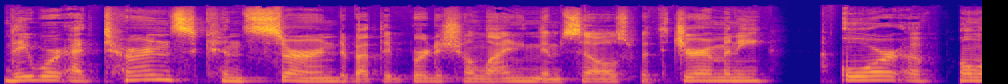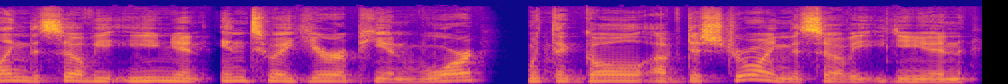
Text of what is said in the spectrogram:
they were at turns concerned about the British aligning themselves with Germany or of pulling the Soviet Union into a European war with the goal of destroying the Soviet Union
